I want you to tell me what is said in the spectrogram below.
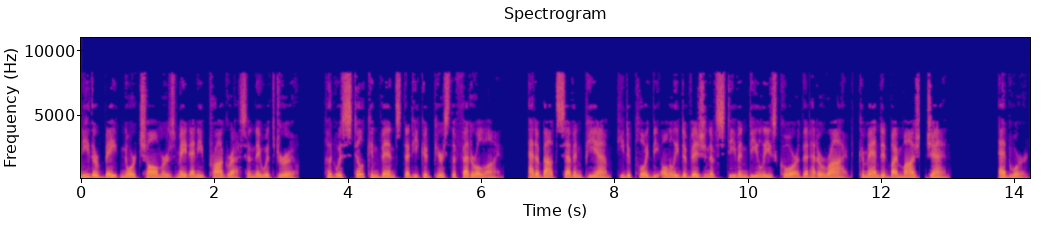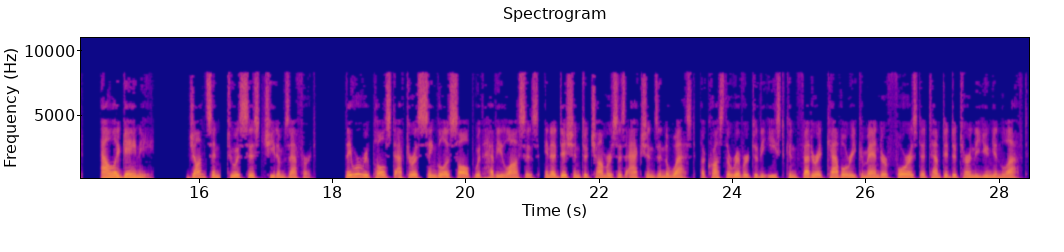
Neither Bate nor Chalmers made any progress and they withdrew. Hood was still convinced that he could pierce the Federal line. At about 7 p.m., he deployed the only division of Stephen D. Lee's corps that had arrived, commanded by Maj. Gen. Edward Allegheny Johnson, to assist Cheatham's effort. They were repulsed after a single assault with heavy losses. In addition to Chalmers's actions in the west, across the river to the east, Confederate cavalry commander Forrest attempted to turn the Union left.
